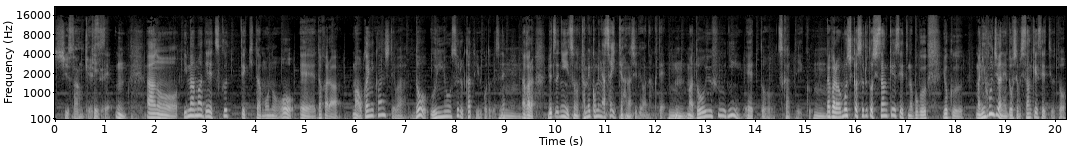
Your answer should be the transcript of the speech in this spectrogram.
資産形成。形成、うん、あの今まで作ってきたものを、えーだから、まあ、お金に関してはどう運用するかということですね、うん。だから別にその溜め込みなさいっていう話ではなくて、うん。うん。まあ、どういうふうに、えー、と使っていく、うん。だからもしかすると資産形成っていうのは僕よく、まあ、日本人はねどうしても資産形成っていうと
